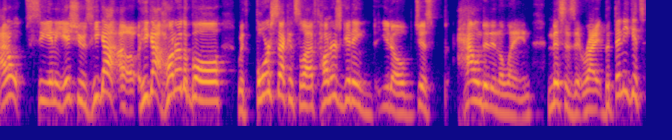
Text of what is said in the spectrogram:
I don't see any issues. He got uh, he got Hunter the ball with four seconds left. Hunter's getting you know just hounded in the lane, misses it right, but then he gets.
